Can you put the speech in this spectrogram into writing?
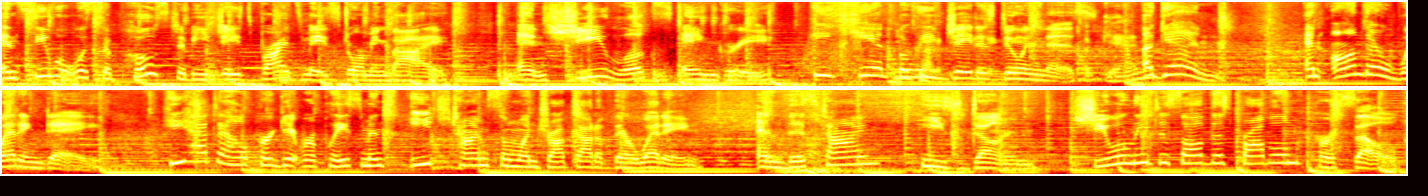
and see what was supposed to be Jade's bridesmaid storming by. And she looks angry. He can't believe Jade is doing this. Again? Again. And on their wedding day, he had to help her get replacements each time someone dropped out of their wedding. And this time, he's done. She will need to solve this problem herself.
